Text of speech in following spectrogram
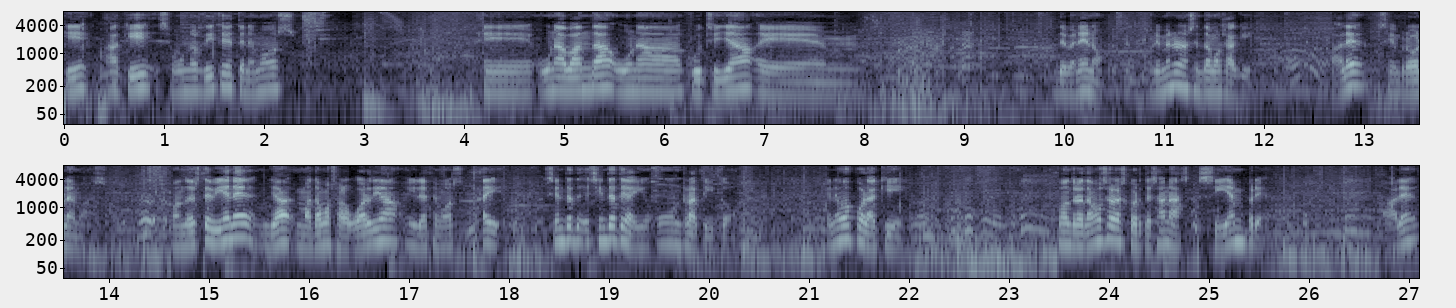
Y aquí, según nos dice, tenemos eh, una banda, una cuchilla eh, de veneno. Primero nos sentamos aquí, ¿vale? Sin problemas. Cuando este viene, ya matamos al guardia y le hacemos... Ahí, siéntate, siéntate ahí un ratito. Tenemos por aquí. Contratamos a las cortesanas, siempre. ¿Vale?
